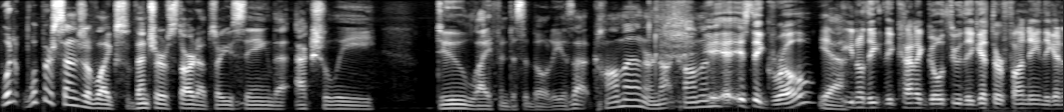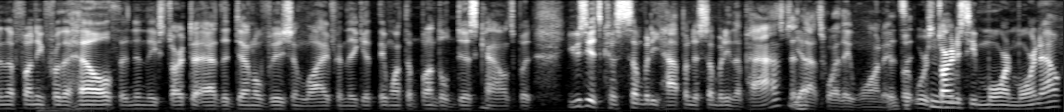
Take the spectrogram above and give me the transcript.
What what percentage of like venture startups are you seeing that actually do life and disability? Is that common or not common? As they grow, Yeah. you know, they, they kind of go through. They get their funding, they get enough funding for the health, and then they start to add the dental, vision, life, and they get they want the bundled discounts. But usually, it's because somebody happened to somebody in the past, and Yeah. that's why they want it. It's but we're starting mm-hmm. to see more and more now,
